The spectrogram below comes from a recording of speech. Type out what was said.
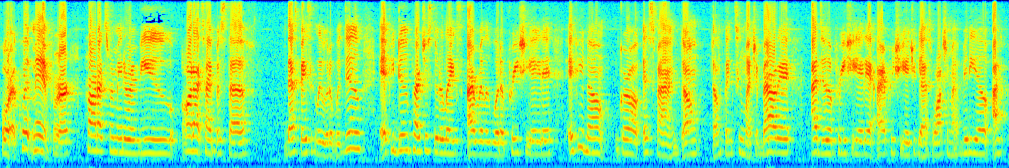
for equipment for products for me to review all that type of stuff that's basically what it would do. If you do purchase through the links i really would appreciate it. If you don't girl it's fine. Don't don't think too much about it. I do appreciate it. I appreciate you guys watching my video. I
